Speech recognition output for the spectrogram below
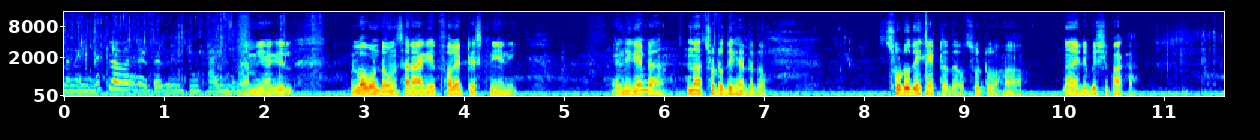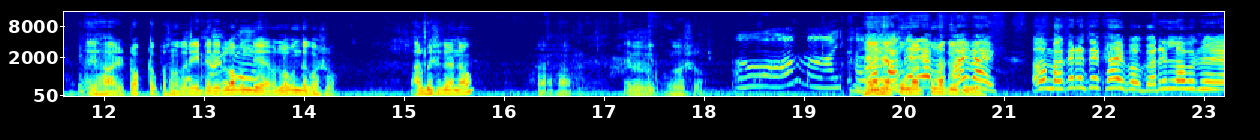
মানে আমি আগে লবণ টবণ ছাড়া আগে ফলের টেস্ট নিয়ে নিই। এদিকে একটা না ছোট দেখে একটা দাও। ছোট দেখে একটা দাও ছোট হ্যাঁ। না এটা বেশি পাকা। এই হ্যাঁ টক টক পছন্দ করে। এটা লবণ দিয়ে লবণ দিয়ে ঘষো। আর বেশি করে নাও। হ্যাঁ হ্যাঁ এভাবে ঘষো। হ্যাঁ হ্যাঁ তোমার তোমাকে দিবে। হয়ে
